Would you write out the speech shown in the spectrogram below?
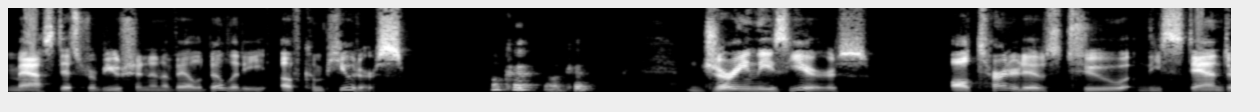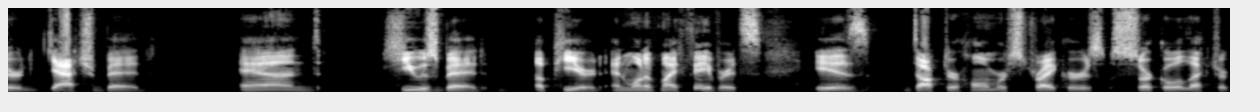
mass distribution and availability of computers. Okay, okay. During these years, alternatives to the standard Gatch bed and Hughes bed appeared, and one of my favorites is Dr. Homer Stryker's CircOlectric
